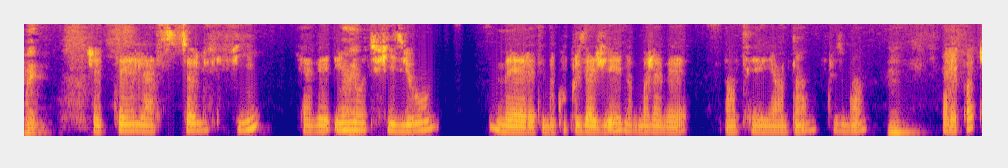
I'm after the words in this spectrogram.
Ouais. J'étais la seule fille il y avait une autre physio, mais elle était beaucoup plus âgée. Donc moi, j'avais 21 ans, plus ou moins, hmm. à l'époque.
